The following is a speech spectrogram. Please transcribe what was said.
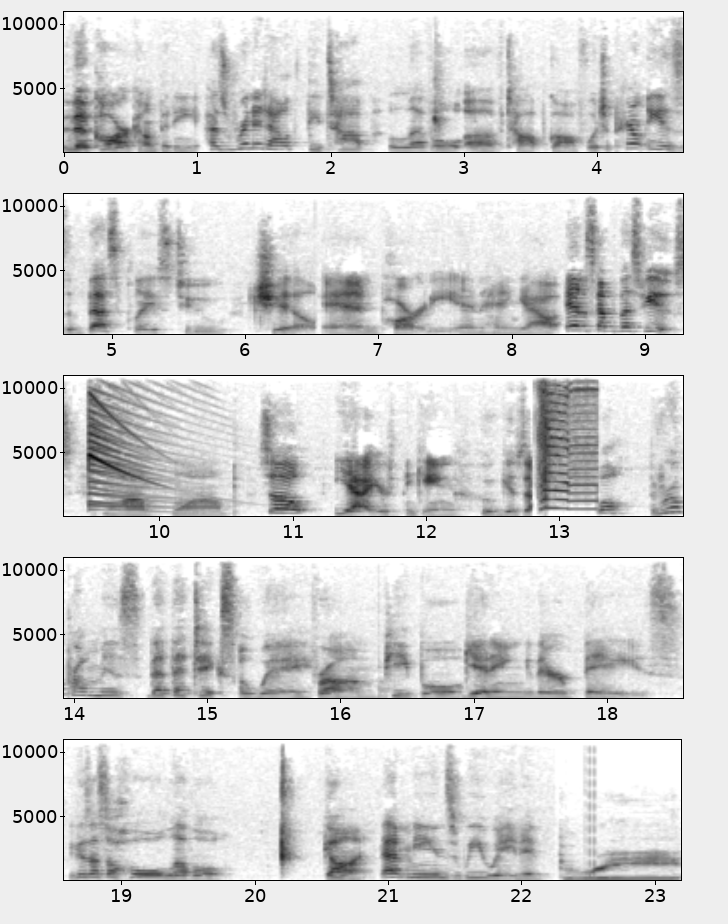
the car company has rented out the top level of Top Golf, which apparently is the best place to chill and party and hang out. And it's got the best views. Womp womp. So yeah, you're thinking, who gives a well, the real problem is that that takes away from people getting their bays because that's a whole level gone. That means we waited three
